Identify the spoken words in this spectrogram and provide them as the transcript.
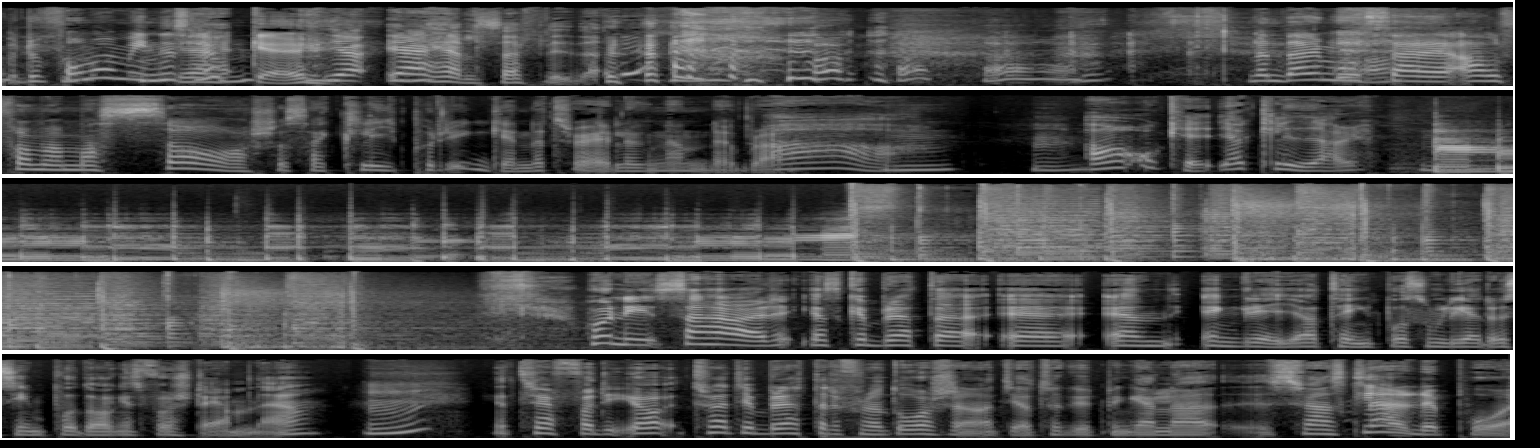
För då får man minnesluckor. Jag, jag hälsar Frida. Men däremot så här, all form av massage och så här, kli på ryggen, det tror jag är lugnande och bra. Ah. Ja, okej, jag kliar. Hörni, så här, jag ska berätta eh, en, en grej jag har tänkt på som leder oss in på dagens första ämne. Jag, träffade, jag tror att jag berättade för något år sedan att jag tog ut min gamla svensklärare på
